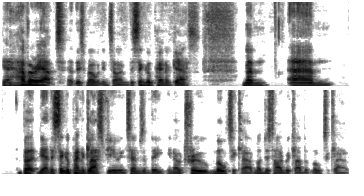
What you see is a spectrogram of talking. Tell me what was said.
yeah, how very apt at this moment in time. The single pane of gas. Um, um, but yeah, the single pane of glass view in terms of the you know true multi-cloud, not just hybrid cloud, but multi-cloud.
